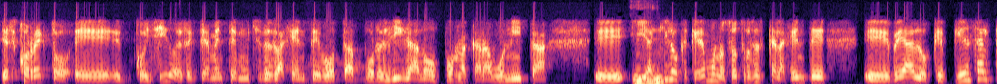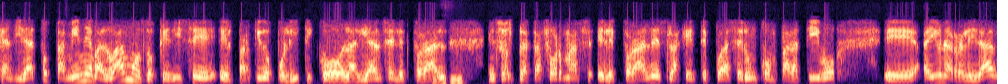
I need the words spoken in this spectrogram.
Es correcto, eh, coincido, efectivamente muchas veces la gente vota por el hígado, por la cara bonita, eh, y aquí lo que queremos nosotros es que la gente eh, vea lo que piensa el candidato, también evaluamos lo que dice el partido político o la alianza electoral en sus plataformas electorales, la gente puede hacer un comparativo, hay una realidad,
